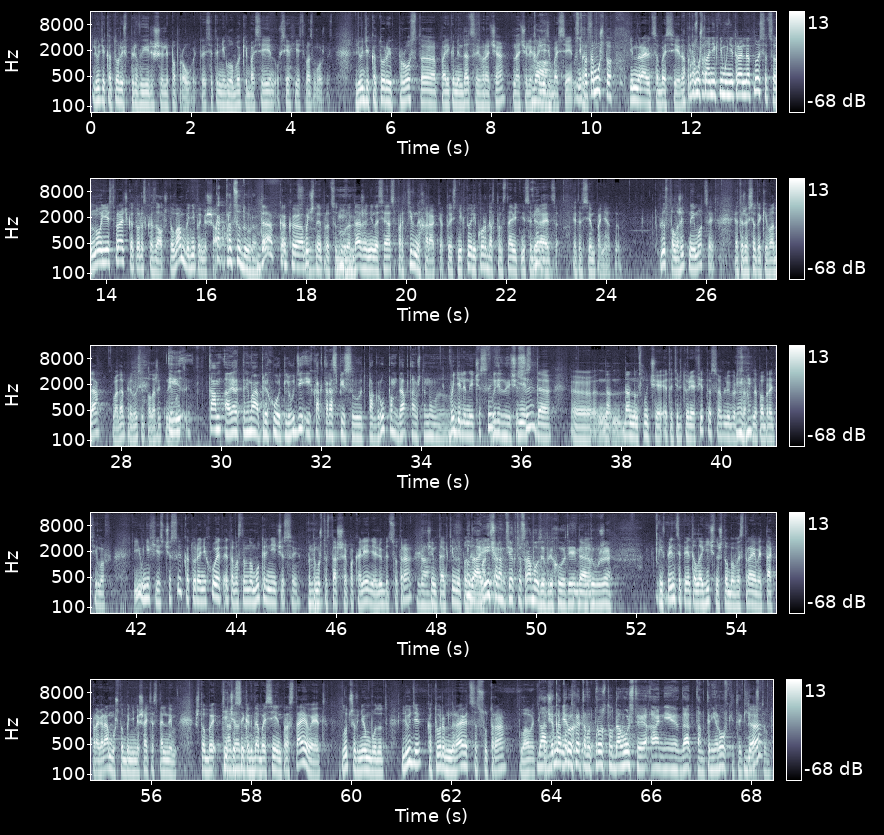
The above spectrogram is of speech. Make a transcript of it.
люди, которые впервые решили попробовать. То есть это не глубокий бассейн, у всех есть возможность. Люди, которые просто по рекомендации врача начали да, ходить в бассейн. Кстати. Не потому, что им нравится бассейн, а, а потому, просто... что они к нему нейтрально относятся, но есть врач, который сказал, что вам бы не помешало. Как процедура. Да, как процедура. обычная процедура, угу. даже не нося спортивный характер. То есть никто рекордов там ставить не собирается. Ну, да. Это всем понятно. Плюс положительные эмоции. Это же все-таки вода. Вода приносит положительные и эмоции. Там, а, я так понимаю, приходят люди, их как-то расписывают по группам, да, потому что, ну... Выделенные часы. Выделенные часы. Есть, да. Э, на данном случае это территория фитнеса в Люберцах, угу. на Побратимов. И у них есть часы, в которые они ходят. Это в основном утренние часы, потому mm. что старшее поколение любит с утра да. чем-то активно позаниматься. Ну да, вечером те, кто с работы приходят, я имею да. в виду уже... И, в принципе, это логично, чтобы выстраивать так программу, чтобы не мешать остальным. Чтобы те да, часы, да, да. когда бассейн простаивает, лучше в нем будут люди, которым нравится с утра плавать. Да, Почему для которых нет? это вот просто удовольствие, а не да, там тренировки такие, да? чтобы.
